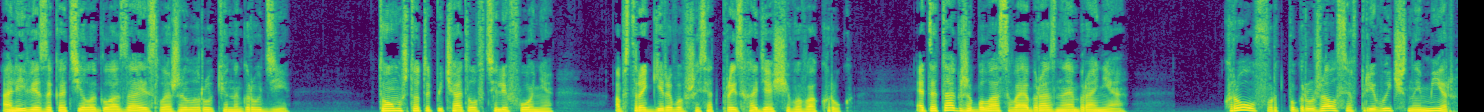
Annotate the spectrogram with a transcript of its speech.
Оливия закатила глаза и сложила руки на груди. Том что-то печатал в телефоне, абстрагировавшись от происходящего вокруг. Это также была своеобразная броня. Кроуфорд погружался в привычный мир,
